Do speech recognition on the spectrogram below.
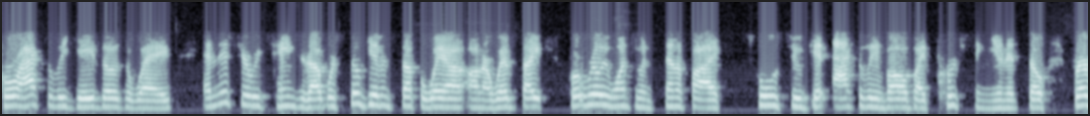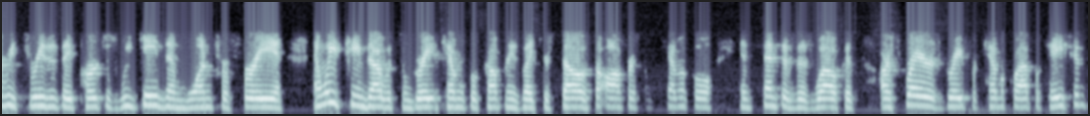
proactively gave those away. And this year we changed it up. We're still giving stuff away on, on our website, but really want to incentivize schools to get actively involved by purchasing units. So for every three that they purchase, we gave them one for free. And, and we teamed up with some great chemical companies like yourselves to offer some chemical incentives as well, because our sprayer is great for chemical application,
